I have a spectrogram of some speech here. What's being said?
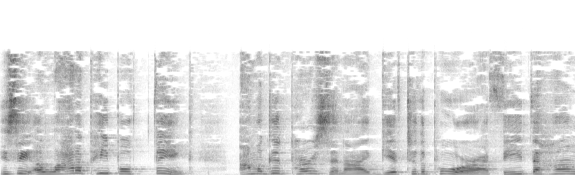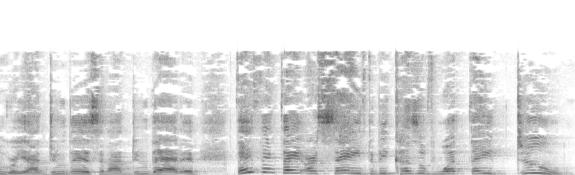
You see, a lot of people think I'm a good person. I give to the poor. I feed the hungry. I do this and I do that. And they think they are saved because of what they do.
